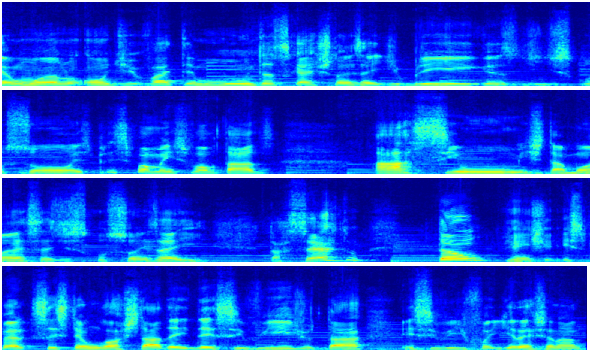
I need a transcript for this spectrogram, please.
é um ano onde vai ter muitas questões aí de brigas, de discussões, principalmente voltados a ciúmes, tá bom? Essas discussões aí, tá certo? Então, gente, espero que vocês tenham gostado aí desse vídeo, tá? Esse vídeo foi direcionado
